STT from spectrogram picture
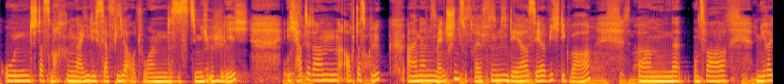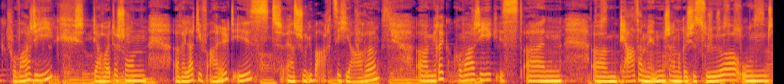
und das machen eigentlich sehr viele Autoren, das ist ziemlich üblich. Ich hatte dann auch das Glück, einen Menschen zu treffen, der sehr wichtig war, ähm, und zwar Mirek Kovacic, der heute schon relativ alt ist, ist, er ist schon über 80 Jahre. Äh, Mirek Kovacic ist ein ähm, Theatermensch, ein Regisseur und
